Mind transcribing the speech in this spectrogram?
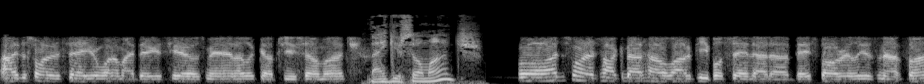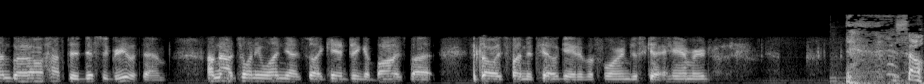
I just wanted to say you're one of my biggest heroes, man. I look up to you so much. Thank you so much. Well, I just wanted to talk about how a lot of people say that uh, baseball really isn't that fun, but I'll have to disagree with them. I'm not 21 yet, so I can't drink at bars, but it's always fun to tailgate it before and just get hammered. so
